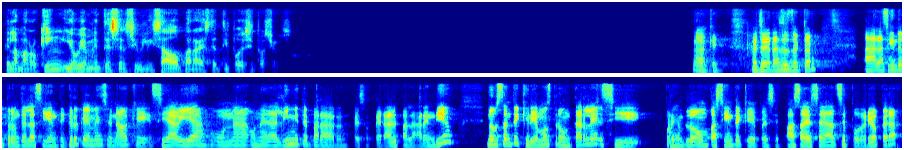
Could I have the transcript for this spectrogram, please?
de la Marroquín y obviamente sensibilizado para este tipo de situaciones. Ok, muchas gracias, doctor. Ah, la siguiente pregunta es la siguiente. Creo que he mencionado que sí había una, una edad límite para pues, operar el paladar hendido. No obstante, queríamos preguntarle si, por ejemplo, a un paciente que pues, se pasa de esa edad, ¿se podría operar?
